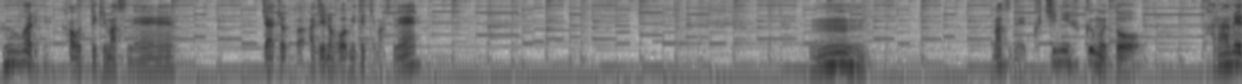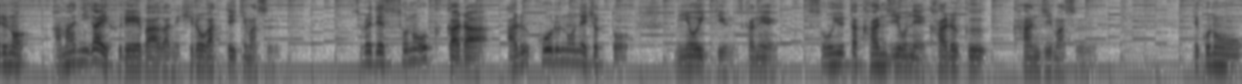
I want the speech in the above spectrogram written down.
ふんわりね香ってきますね。じゃあちょっと味の方見てきますね。うん。まずね口に含むとカラメルの甘苦いフレーバーがね広がっていきます。それでその奥からアルコールのねちょっと匂いっていうんですかねそういった感じをね軽く感じます。でこの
